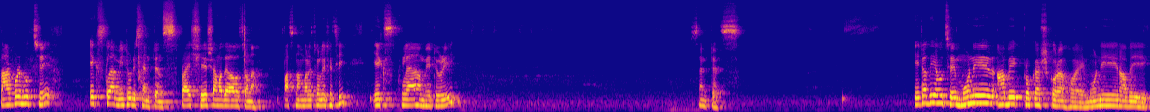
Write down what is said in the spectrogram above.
তারপরে হচ্ছে এক্সক্লামেটরি সেন্টেন্স। প্রায় শেষ আমাদের আলোচনা। পাঁচ নাম্বারে চলে এসেছি। Exclamatory sentence. এটা দিয়ে হচ্ছে মনের আবেগ প্রকাশ করা হয়, মনের আবেগ।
